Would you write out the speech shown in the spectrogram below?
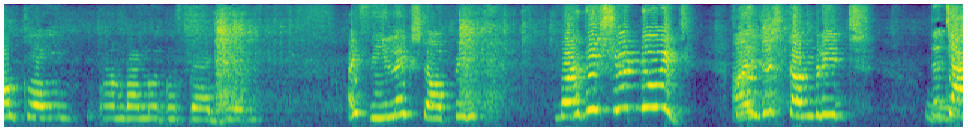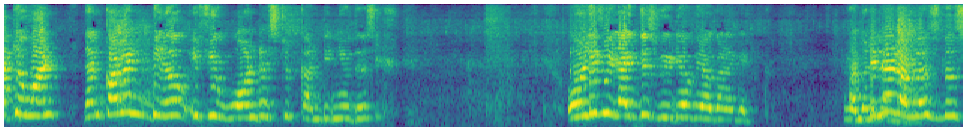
Okay, I'm done with this bad game. I feel like stopping, but we should do it. I'll just complete The chapter one. Then comment below if you want us to continue this. Only if you like this video, we are gonna get. until and unless this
